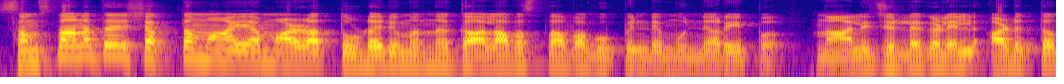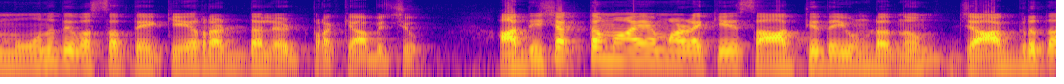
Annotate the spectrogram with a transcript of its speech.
സംസ്ഥാനത്ത് ശക്തമായ മഴ തുടരുമെന്ന് കാലാവസ്ഥാ വകുപ്പിന്റെ മുന്നറിയിപ്പ്. നാല് ജില്ലകളിൽ അടുത്ത മൂന്ന് ദിവസത്തേക്ക് റെഡ് അലർട്ട് പ്രഖ്യാപിച്ചു. അതിശക്തമായ മഴയ്ക്ക് സാധ്യതയുണ്ടെന്നും ജാഗ്രത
